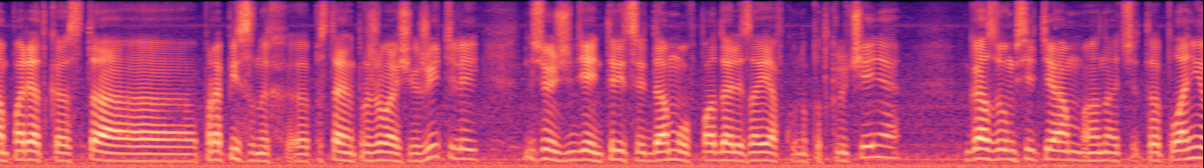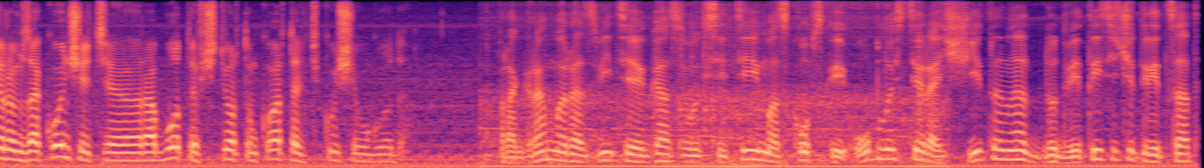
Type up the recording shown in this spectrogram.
там порядка 100 э, прописанных постоянно проживающих жителей. На сегодняшний день 30 домов подали заявку на подключение газовым сетям. Значит, планируем закончить работы в четвертом квартале текущего года. Программа развития газовых сетей Московской области рассчитана до 2030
